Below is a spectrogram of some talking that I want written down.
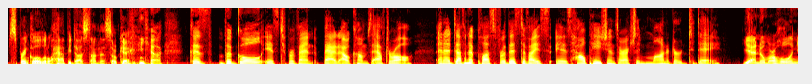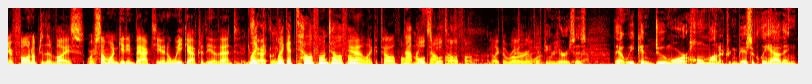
sprinkle a little happy dust on this, okay? yeah. Because the goal is to prevent bad outcomes after all. And a definite plus for this device is how patients are actually monitored today. Yeah, no more holding your phone up to the device or someone getting back to you in a week after the event. Exactly. Like like a telephone telephone? Yeah, like a telephone. Not my Old cell school phone. telephone. No. like the rotary one. 15 where you years get is wrapped that we can do more home monitoring, basically having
